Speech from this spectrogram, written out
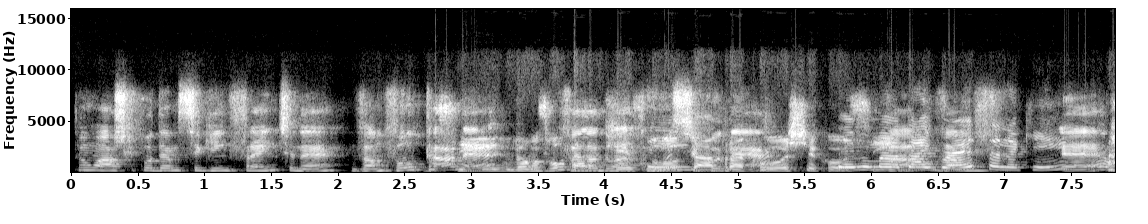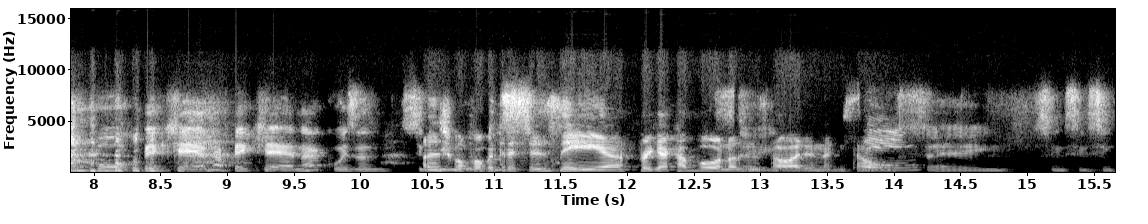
Então, acho que podemos seguir em frente, né? Vamos voltar, Sim, né? Vamos voltar do acústico, voltar para né? acústico. Teve sim. uma Vamos, digression aqui. É, um pouco pequena, pequena, coisa. A gente ficou um pouco tristezinha, porque acabou a nossa história, né? Então, Sim. Sei, sim, sim, sim.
